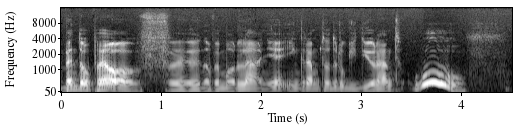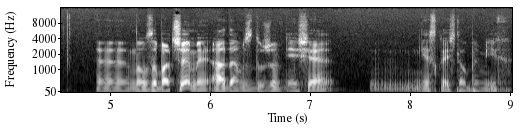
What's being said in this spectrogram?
Będą PO w Nowym Orleanie. Ingram to drugi Durant. Uuu, no zobaczymy. Adams dużo wniesie. Nie skreślałbym ich.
